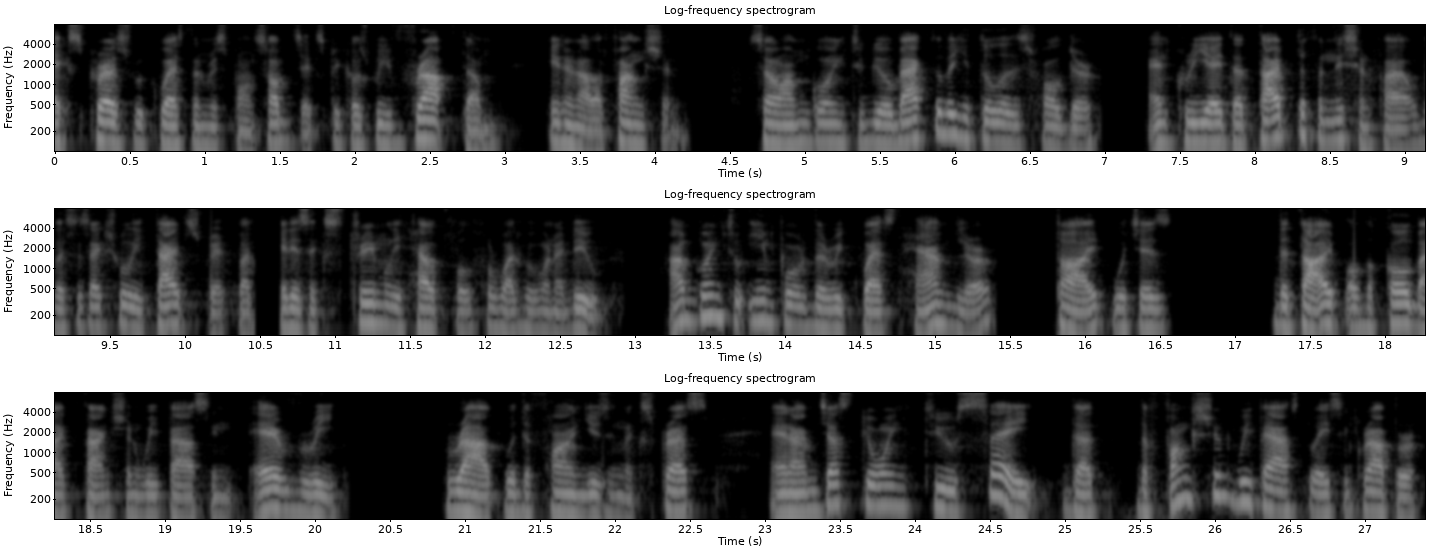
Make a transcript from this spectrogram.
express request and response objects because we've wrapped them in another function. So I'm going to go back to the utilities folder and create a type definition file. This is actually TypeScript, but it is extremely helpful for what we want to do. I'm going to import the request handler type, which is the type of the callback function we pass in every route we define using Express. And I'm just going to say that the function we pass to async wrapper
